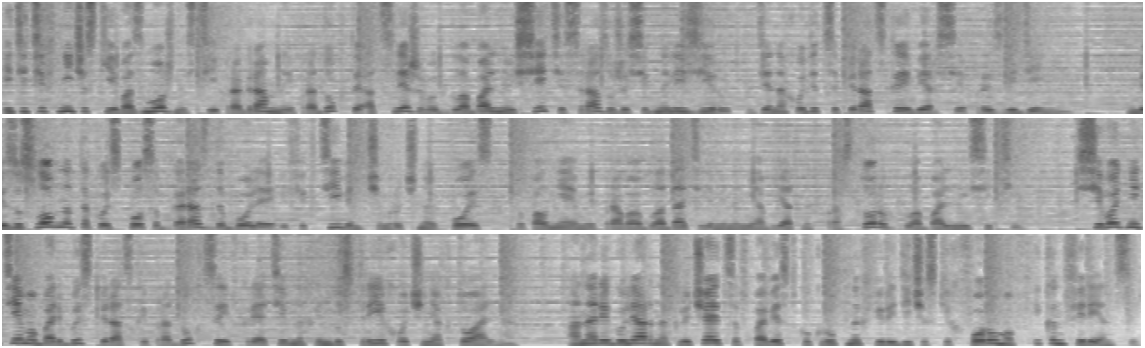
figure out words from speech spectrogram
Эти технические возможности и программные продукты отслеживают глобальную сеть и сразу же сигнализируют, где находится пиратская версия произведения. Безусловно, такой способ гораздо более эффективен, чем ручной поиск, выполняемый правообладателями на необъятных просторах глобальной сети. Сегодня тема борьбы с пиратской продукцией в креативных индустриях очень актуальна. Она регулярно включается в повестку крупных юридических форумов и конференций.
